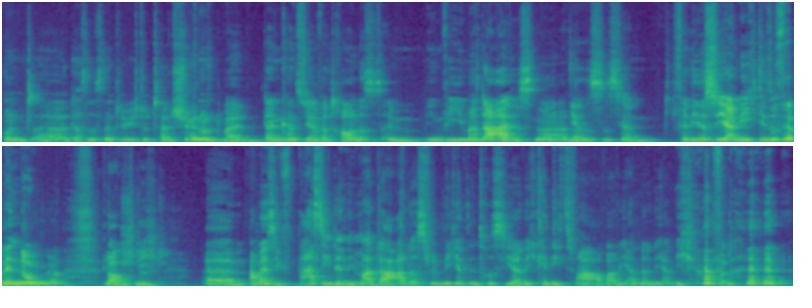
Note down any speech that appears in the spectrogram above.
Und äh, das ist natürlich total schön. Und weil dann kannst du ja vertrauen, dass es einem irgendwie immer da ist. Ne? Also ja. es ist ja, verlierst du ja nicht, diese Verbindung. Ne? Glaube ich Stimmt. nicht. Ähm, aber sie, war sie denn immer da? Das würde mich jetzt interessieren. Ich kenne die zwar, aber die anderen ja nicht.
